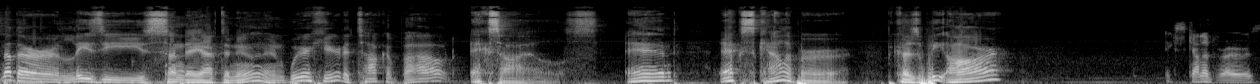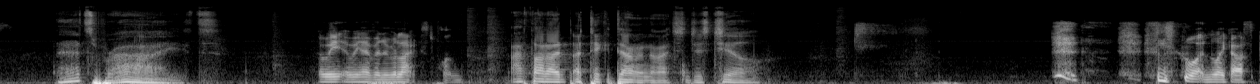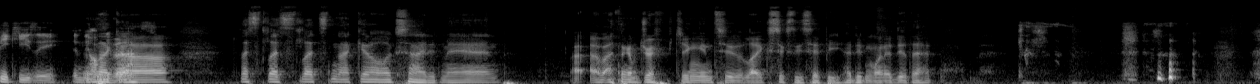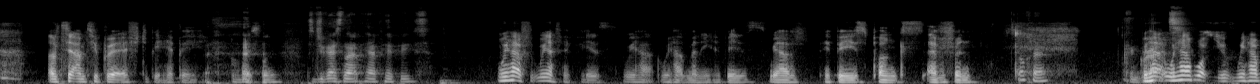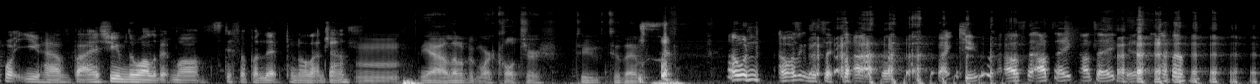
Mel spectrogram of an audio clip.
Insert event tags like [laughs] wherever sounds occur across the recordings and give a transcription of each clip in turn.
another lazy Sunday afternoon, and we're here to talk about Exiles and Excalibur because we are. Excalibros. That's right. Are we are we having a relaxed one? I thought I'd, I'd take it down a notch and just chill. [laughs] what in like our speakeasy in the Like, omniverse? uh, let's let's let's not get all excited, man. I, I think I'm drifting into like '60s hippie. I didn't want to do that. [laughs] I'm too I'm too British to be hippie. Obviously, [laughs] Did you guys not have hippies? we have we have hippies. We have we have many hippies. We have hippies, punks, everything. Okay. We Congrats. have we have what you we have what you have, but I assume they're all a bit more stiff upper lip and all that jazz. Mm, yeah, a little bit more culture to to them. [laughs] I wouldn't. I wasn't going to say that. Thank you. I'll I'll take I'll take it. [laughs]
